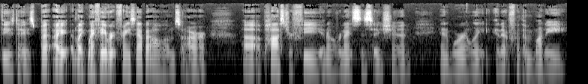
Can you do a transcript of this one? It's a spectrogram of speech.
these days. But I like my favorite Frank Zappa albums are uh, Apostrophe and Overnight Sensation, and We're Only in It for the Money,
